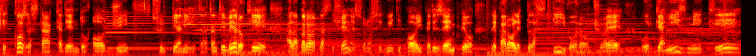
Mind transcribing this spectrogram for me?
che cosa sta accadendo oggi sul pianeta. Tant'è vero che alla parola plasticene sono seguiti poi, per esempio, le parole plastivoro, cioè organismi che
